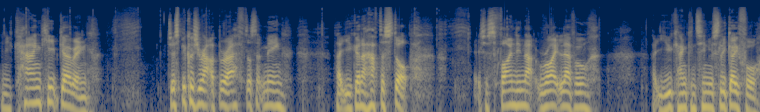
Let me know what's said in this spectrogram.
and you can keep going. Just because you're out of breath doesn't mean that you're going to have to stop. It's just finding that right level that you can continuously go for.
